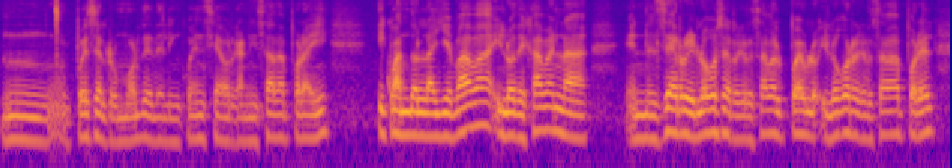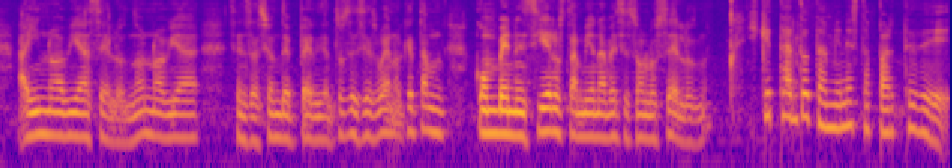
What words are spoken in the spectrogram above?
mm, pues el rumor de delincuencia organizada por ahí y cuando la llevaba y lo dejaba en la en el cerro y luego se regresaba al pueblo y luego regresaba por él, ahí no había celos, ¿no? No había sensación de pérdida. Entonces decías, bueno, qué tan convenencieros también a veces son los celos, ¿no? Y qué tanto también esta parte de,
